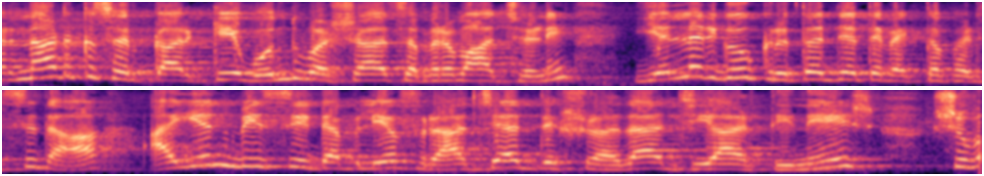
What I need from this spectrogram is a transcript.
ಕರ್ನಾಟಕ ಸರ್ಕಾರಕ್ಕೆ ಒಂದು ವರ್ಷ ಸಂಭ್ರಮಾಚರಣೆ ಎಲ್ಲರಿಗೂ ಕೃತಜ್ಞತೆ ವ್ಯಕ್ತಪಡಿಸಿದ ಐಎನ್ಬಿಸಿಡಬ್ಲ್ಯೂಎಫ್ ರಾಜ್ಯಾಧ್ಯಕ್ಷರಾದ ಜಿಆರ್ ದಿನೇಶ್ ಶುಭ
